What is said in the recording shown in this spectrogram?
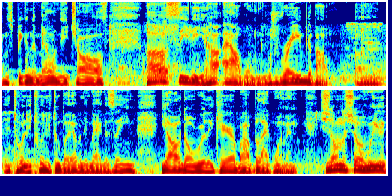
I'm speaking to Melanie Charles. Her CD, her album was raved about uh, in 2022 by Ebony Magazine. Y'all don't really care about black women. She's on the show, and we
